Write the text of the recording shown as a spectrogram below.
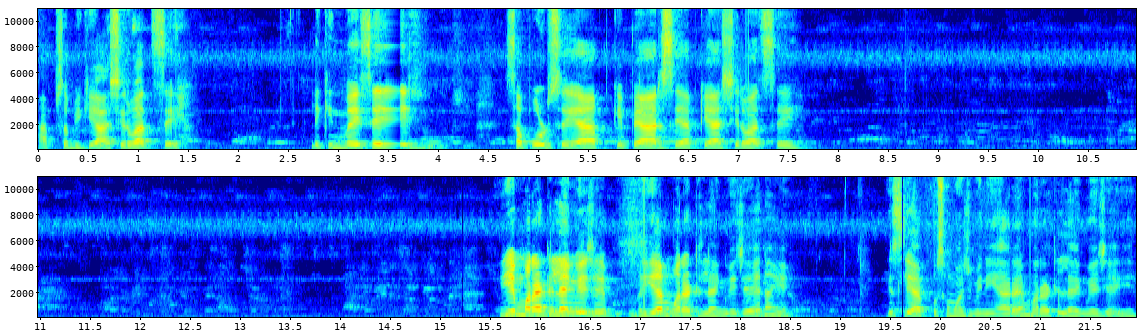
आप सभी के आशीर्वाद से। लेकिन वैसे सपोर्ट से, आपके प्यार से, आपके आशीर्वाद से। ये मराठी लैंग्वेज है, भैया, मराठी लैंग्वेज है ना ये? इसलिए आपको समझ में नहीं आ रहा है, मराठी लैंग्वेज है ये।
